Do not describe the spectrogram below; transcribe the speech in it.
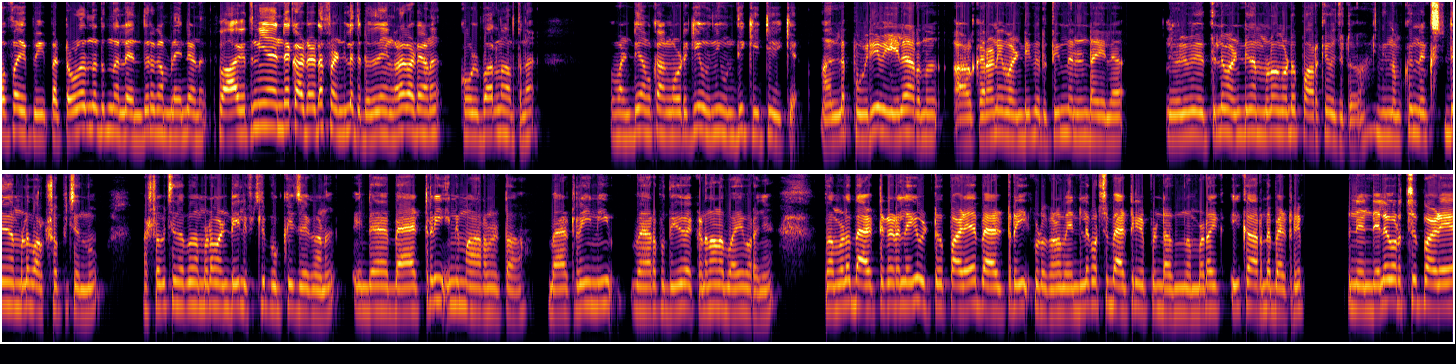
ഓഫായി പോയി പെട്രോൾ തന്നിട്ടൊന്നല്ല എന്തൊരു കംപ്ലൈന്റ് ആണ്. ഭാഗ്യത്തിന് ഞാൻ എന്റെ കടയുടെ ഫ്രണ്ടിൽ എത്തിട്ടത് ഞങ്ങളുടെ കടയാണ് കോൾബാറിൽ നടത്തുന്നത് അപ്പോൾ വണ്ടി നമുക്ക് അങ്ങോട്ടേക്ക് ഉന്നി ഉന്തി കയറ്റി വയ്ക്കാം. നല്ല പുരി വെയിലായിരുന്നു. ആൾക്കാരാണ് ഈ വണ്ടി നിർത്തി തന്നെ ഉണ്ടായില്ല. ഒരു വിധത്തിൽ വണ്ടി നമ്മൾ അങ്ങോട്ട് പാർക്ക് ചെയ്ത് വെച്ചിട്ടോ. ഇനി നമുക്ക് നെക്സ്റ്റ് ഡേ നമ്മൾ വർക്ക്ഷോപ്പിൽ ചെന്നു. വർക്ക്ഷോപ്പിൽ ചെന്നപ്പോൾ നമ്മുടെ വണ്ടി ലിഫ്റ്റിൽ ബുക്ക് ചെയ്തേക്കാണ്. ഇതിന്റെ ബാറ്ററി ഇനി മാറണം കേട്ടോ ബാറ്ററി ഇനി വേറെ പുതിയത് വെക്കണം എന്നാണ് ബായി പറഞ്ഞത് അപ്പോൾ നമ്മൾ ബാറ്ററി കടയിലേക്ക് വിട്ടു. പഴയ ബാറ്ററി കൊടുക്കണം. എന്റെ കുറച്ച് ബാറ്ററി ഇരിപ്പുണ്ടായിരുന്നു നമ്മുടെ ഈ കാറിന്റെ ബാറ്ററി പിന്നെ എന്റെ കുറച്ച് പഴയ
